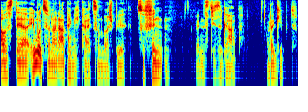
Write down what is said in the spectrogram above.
aus der emotionalen Abhängigkeit zum Beispiel zu finden, wenn es diese gab oder gibt.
